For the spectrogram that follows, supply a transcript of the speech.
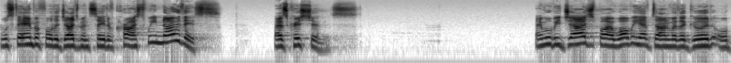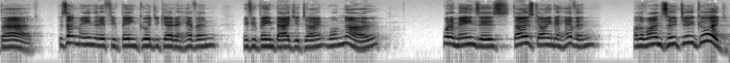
will stand before the judgment seat of Christ. We know this as Christians and will be judged by what we have done, whether good or bad. Does that mean that if you've been good, you go to heaven? If you've been bad, you don't? Well, no. What it means is those going to heaven are the ones who do good.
